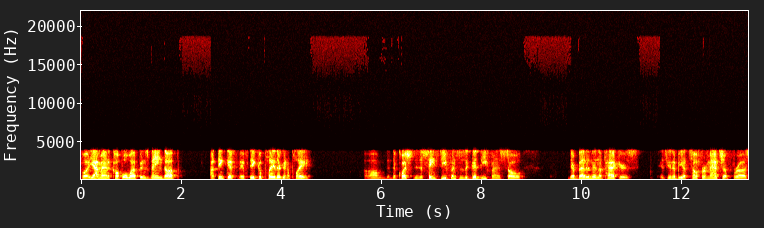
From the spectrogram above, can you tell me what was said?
But yeah, man, a couple weapons banged up. I think if if they could play, they're gonna play. Um, the question, the Saints defense is a good defense, so they're better than the Packers. It's gonna be a tougher matchup for us.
